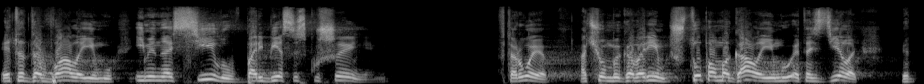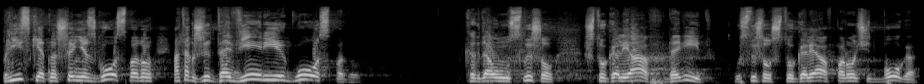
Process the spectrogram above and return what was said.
Это давало ему именно силу в борьбе с искушениями. Второе, о чем мы говорим, что помогало ему это сделать, близкие отношения с Господом, а также доверие Господу. Когда он услышал, что Голиаф, Давид, услышал, что Голиаф порочит Бога,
